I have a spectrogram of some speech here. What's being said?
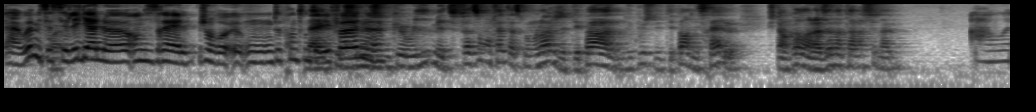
Ah ouais, mais ça Ouais. c'est légal euh, en Israël. Genre, euh, on te prend ton Bah, téléphone. J'imagine que oui, mais de toute façon, en fait, à ce moment-là, j'étais pas, du coup, je n'étais pas en Israël, j'étais encore dans la zone internationale. Ah ouais.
